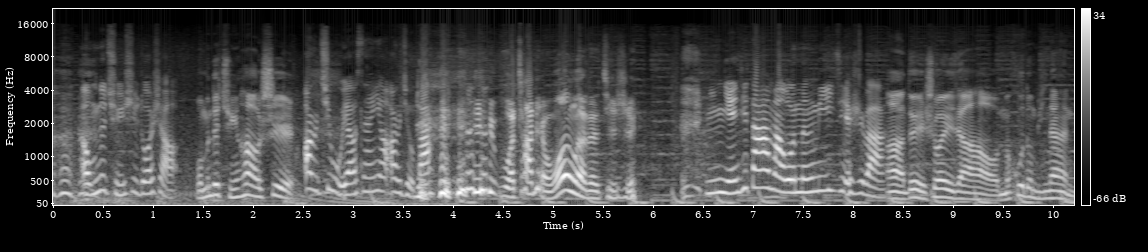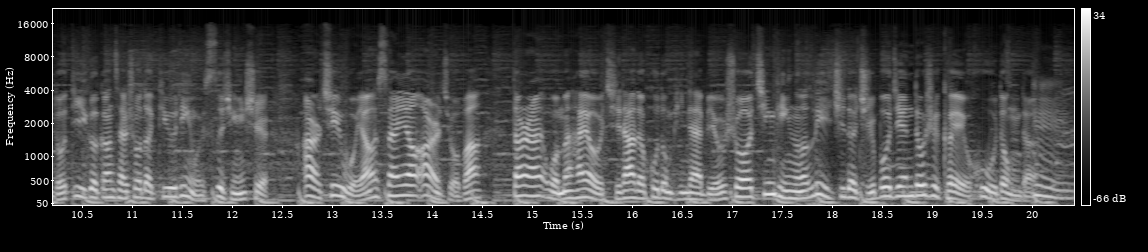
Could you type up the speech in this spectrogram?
啊，我们的群是多少？我们的群号是，二七五幺三幺二九八。我差点忘了的，其实你年纪大嘛，我能理解是吧？啊，对，说一下哈，我们互动平台很多。第一个刚才说的 QQ 听友四群是二七五幺三幺二九八。当然，我们还有其他的互动平台，比如说蜻蜓和荔枝的直播间都是可以互动的。嗯，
